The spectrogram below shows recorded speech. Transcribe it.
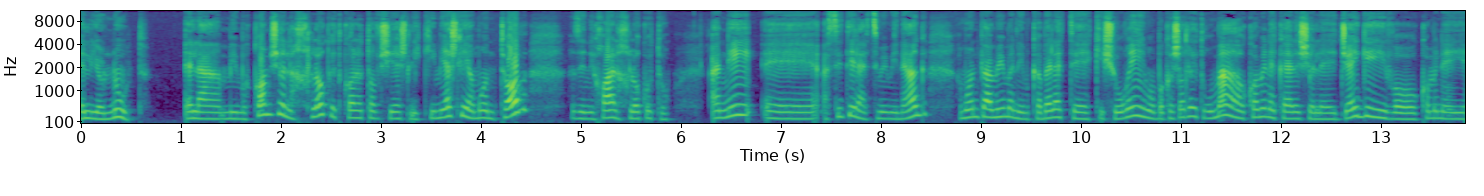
עליונות, אלא ממקום של לחלוק את כל הטוב שיש לי. כי אם יש לי המון טוב, אז אני יכולה לחלוק אותו. אני אה, עשיתי לעצמי מנהג, המון פעמים אני מקבלת אה, כישורים או בקשות לתרומה, או כל מיני כאלה של אה, ג'ייגיב, או כל מיני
